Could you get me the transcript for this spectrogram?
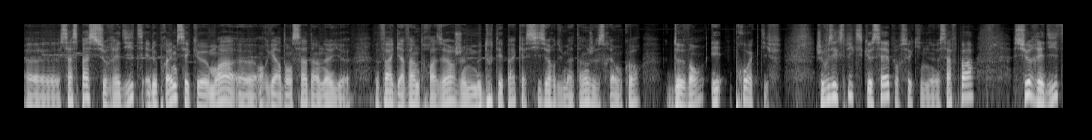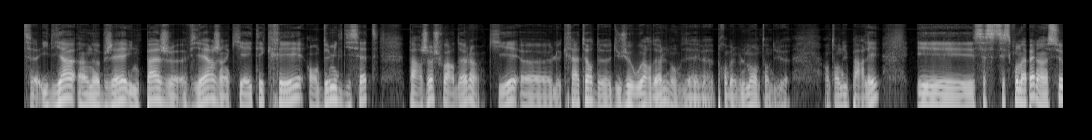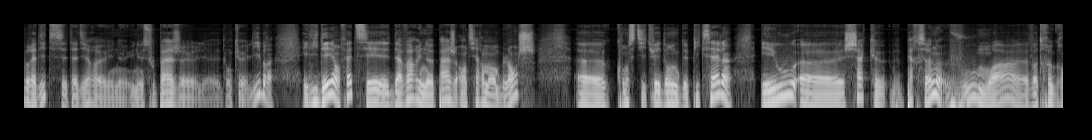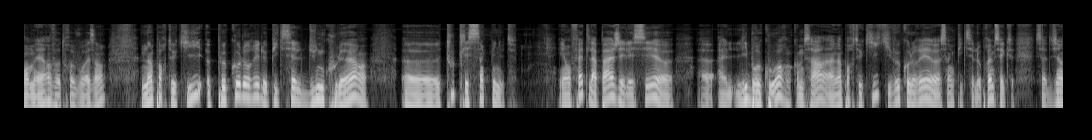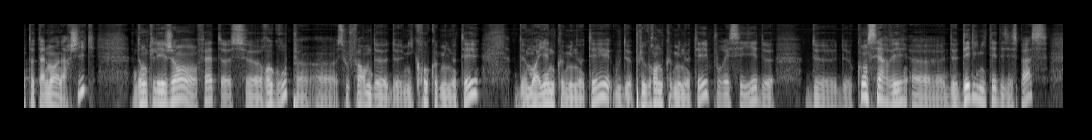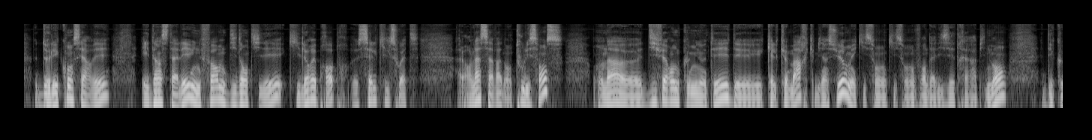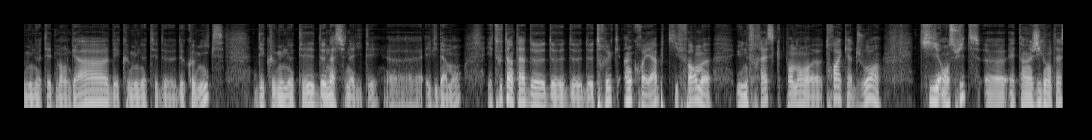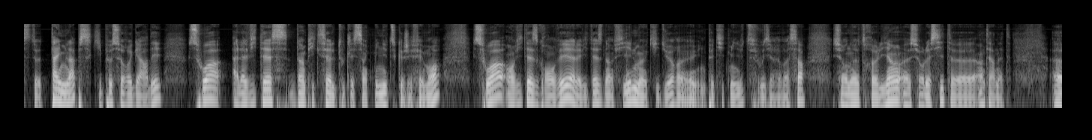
Ça se passe sur Reddit et le problème c'est que moi, en regardant ça d'un œil vague à 23h, je ne me doutais pas qu'à 6h du matin, je serais encore devant et proactif. Je vous explique ce que c'est pour ceux qui ne savent pas. Sur Reddit, il y a un objet, une page vierge qui a été créée en 2017 par Josh Wardle, qui est euh, le créateur du jeu Wordle, dont vous avez euh, probablement entendu, euh, entendu parler. Et c'est ce qu'on appelle un subreddit, c'est-à-dire une, une sous-page donc libre. Et l'idée, en fait, c'est d'avoir une page entièrement blanche, constituée donc de pixels, et où chaque personne, vous, moi, votre grand-mère, votre voisin, n'importe qui peut colorer le pixel d'une couleur euh, toutes les 5 minutes. Et en fait, la page est laissée euh, euh, à libre cours, comme ça, à n'importe qui qui veut colorer 5 pixels. Le problème, c'est que ça devient totalement anarchique. Donc les gens, en fait, se regroupent sous forme de, micro-communautés, de moyennes communautés ou de plus grandes communautés pour essayer de, conserver, euh, de délimiter des espaces, de les conserver et d'installer une forme d'identité qui leur est propre, euh, celle qu'ils souhaitent. Alors là, ça va dans tous les sens. On a euh, différentes communautés, des, quelques marques bien sûr, mais qui sont, qui sont vandalisées très rapidement. Des communautés de manga, des communautés de, comics, des communautés de nationalités, évidemment. Et tout un tas de, de, trucs incroyables qui forment une fresque pendant 3 à 4 jours qui ensuite euh, est un gigantesque time-lapse qui peut se regarder soit à la vitesse d'un pixel toutes les 5 minutes, ce que j'ai fait moi, soit en vitesse grand V à la vitesse d'un film qui dure euh, une petite minute. Vous irez voir ça sur notre lien euh, sur le site internet.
